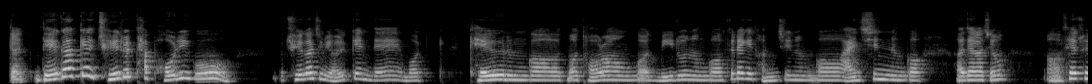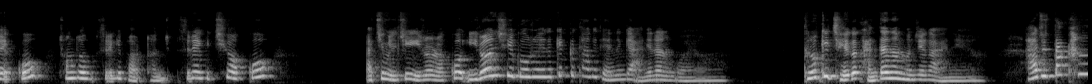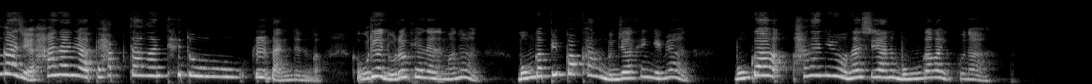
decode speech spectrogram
그러니까 내가 꽤 죄를 다 버리고, 뭐 죄가 지금 10개인데, 뭐, 게으른 것, 뭐, 더러운 것, 미루는 것, 쓰레기 던지는 거, 안 씻는 거, 아, 내가 지금, 어, 세수했고, 청소, 쓰레기, 벌- 던, 쓰레기 치웠고, 아침 일찍 일어났고, 이런 식으로 해서 깨끗하게 되는 게 아니라는 거예요. 그렇게 죄가 간단한 문제가 아니에요. 아주 딱 한 가지예요. 하나님 앞에 합당한 태도를 만드는 거. 그러니까 우리가 노력해야 되는 거는 뭔가 삐걱한 문제가 생기면 뭔가 하나님이 원하시지 않은 뭔가가 있구나.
